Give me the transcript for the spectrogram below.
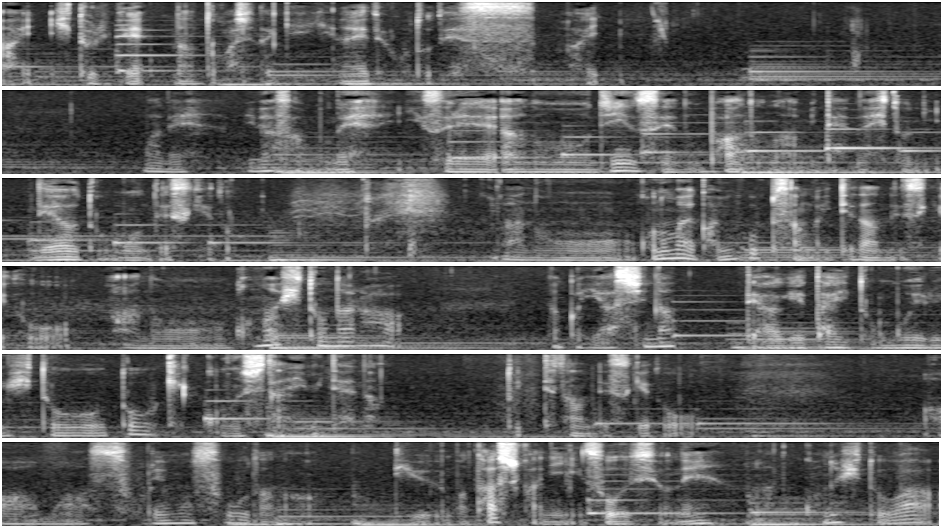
はい。一人で何とかしなきゃいけないということです。はい。まあね皆さんもねいずれあの人生のパートナーみたいな人に出会うと思うんですけどあのこの前紙コップさんが言ってたんですけどあのこの人ならなんか養ってあげたいと思える人と結婚したいみたいなと言ってたんですけどああまあそれもそうだなっていう、まあ、確かにそうですよね。あのこの人は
